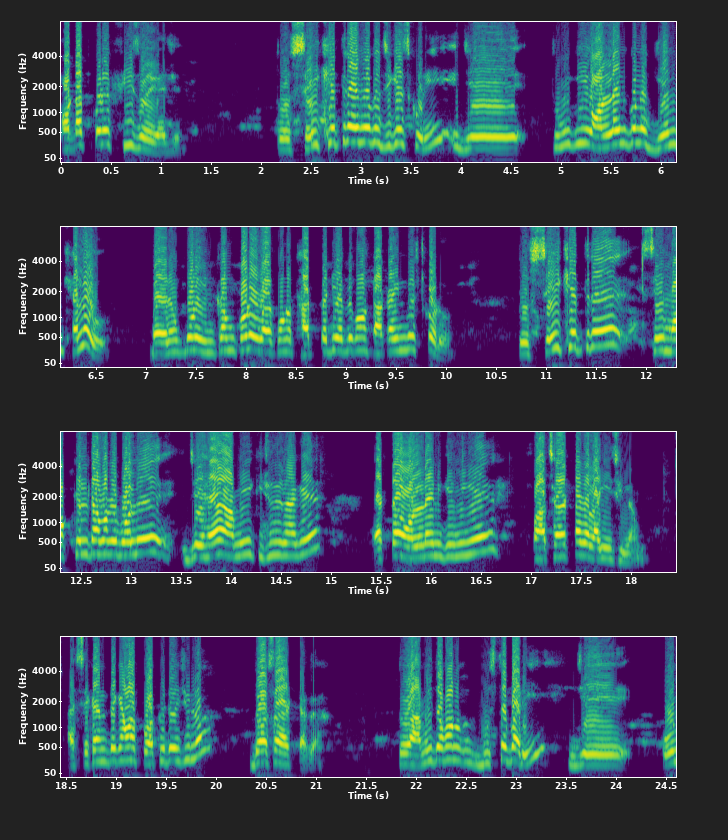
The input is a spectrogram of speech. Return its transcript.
হঠাৎ করে ফিজ হয়ে গেছে। তো সেই ক্ষেত্রে আমি ওকে জিজ্ঞেস করি যে তুমি কি অনলাইন কোনো গেম খেলো? বা এরকম কোনো ইনকাম করো বা কোনো থার্ড পার্টি অ্যাপে কোনো টাকা ইনভেস্ট করো? তো সেই ক্ষেত্রে সেই মক্কেলটা আমাকে বলে যে হ্যাঁ আমি কিছুদিন আগে একটা অনলাইন গেমিং এ পাঁচ হাজার টাকা লাগিয়েছিলাম। আর সেখান থেকে আমার প্রফিট হয়েছিল দশ হাজার টাকা। তো আমি তখন বুঝতে পারি যে, ওর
